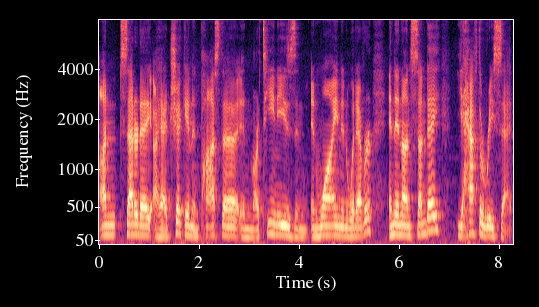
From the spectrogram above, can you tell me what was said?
on Saturday I had chicken and pasta and martinis and, and wine and whatever. And then on Sunday, you have to reset.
